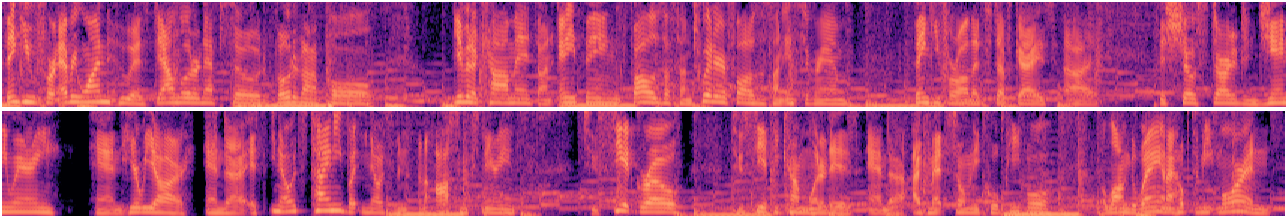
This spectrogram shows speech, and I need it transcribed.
Thank you for everyone who has downloaded an episode, voted on a poll, given a comment on anything, follows us on Twitter, follows us on Instagram. Thank you for all that stuff, guys. Uh, this show started in January, and here we are. And uh, it's you know it's tiny, but you know it's been an awesome experience to see it grow, to see it become what it is. And uh, I've met so many cool people along the way, and I hope to meet more. And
